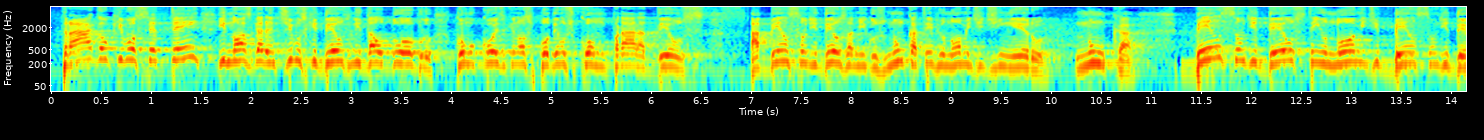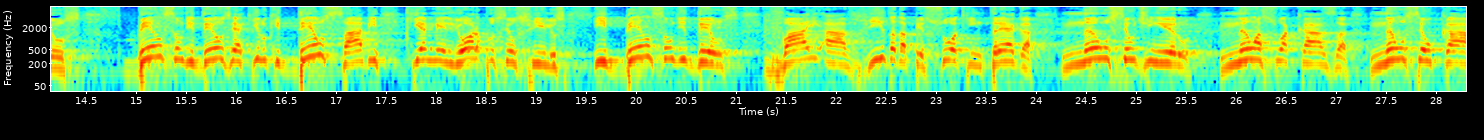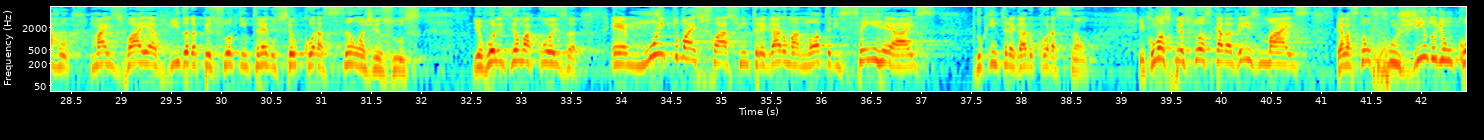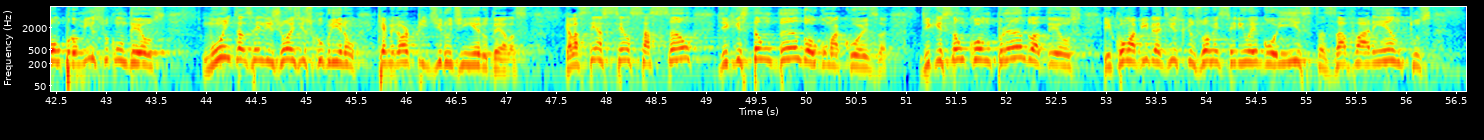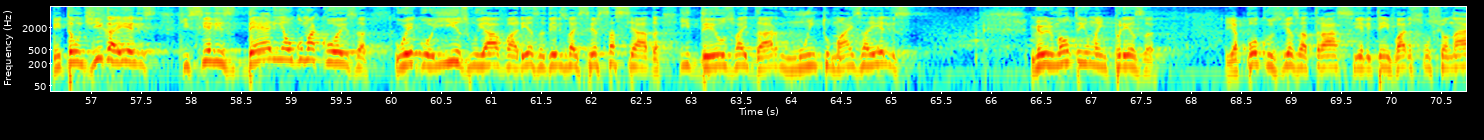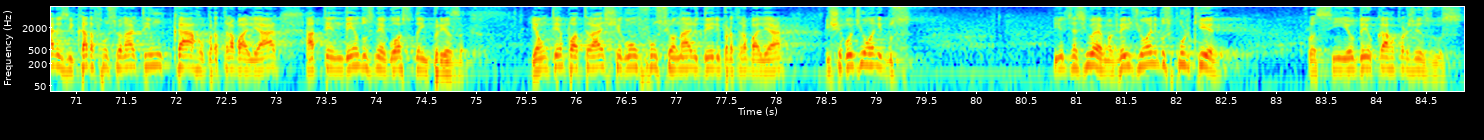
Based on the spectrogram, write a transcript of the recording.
Traga o que você tem e nós garantimos que Deus lhe dá o dobro, como coisa que nós podemos comprar a Deus. A bênção de Deus, amigos, nunca teve o nome de dinheiro, nunca. Bênção de Deus tem o nome de bênção de Deus. Bênção de Deus é aquilo que Deus sabe que é melhor para os seus filhos, e bênção de Deus vai à vida da pessoa que entrega não o seu dinheiro, não a sua casa, não o seu carro, mas vai à vida da pessoa que entrega o seu coração a Jesus. E eu vou lhe dizer uma coisa: é muito mais fácil entregar uma nota de 100 reais do que entregar o coração. E como as pessoas cada vez mais elas estão fugindo de um compromisso com Deus, muitas religiões descobriram que é melhor pedir o dinheiro delas. Elas têm a sensação de que estão dando alguma coisa, de que estão comprando a Deus. E como a Bíblia diz que os homens seriam egoístas, avarentos, então diga a eles que se eles derem alguma coisa, o egoísmo e a avareza deles vai ser saciada e Deus vai dar muito mais a eles. Meu irmão tem uma empresa e há poucos dias atrás ele tem vários funcionários e cada funcionário tem um carro para trabalhar atendendo os negócios da empresa. E há um tempo atrás chegou um funcionário dele para trabalhar e chegou de ônibus. E ele disse assim: Ué, mas veio de ônibus por quê? Falou assim: Eu dei o carro para Jesus.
